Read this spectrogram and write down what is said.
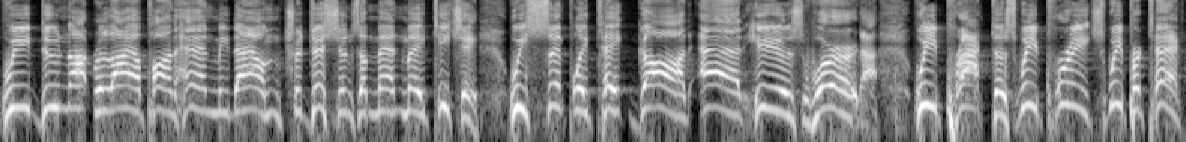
We do not rely upon hand-me-down traditions of man-made teaching. We simply take God at his word. We practice, we preach, we protect,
